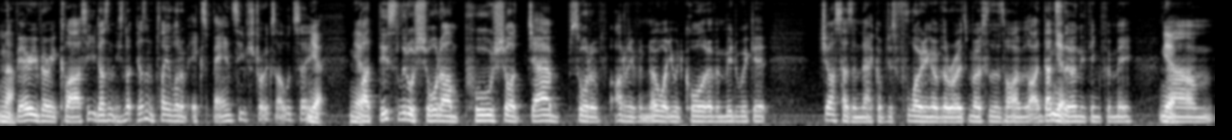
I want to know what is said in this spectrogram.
No. Very, very classy. He doesn't he's not doesn't play a lot of expansive strokes, I would say. Yeah, yeah, But this little short arm pull shot jab sort of I don't even know what you would call it over mid wicket just has a knack of just floating over the roads most of the time. Like, That's Yeah. the only thing for me. yeah, Um,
